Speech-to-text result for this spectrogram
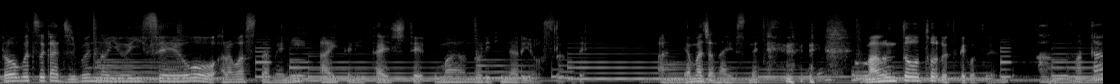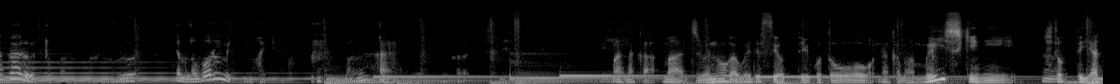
動物が自分の優位性を表すために相手に対して馬乗りになる様子だって。あ、山じゃないですね。マウントを取るってことだよね。あ、またがるとかだから乗る。でも登るみたいなのも入ってるのか。マウントはい。からですね。まあなんかまあ自分の方が上ですよっていうことをなんかまあ無意識に人ってやっ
